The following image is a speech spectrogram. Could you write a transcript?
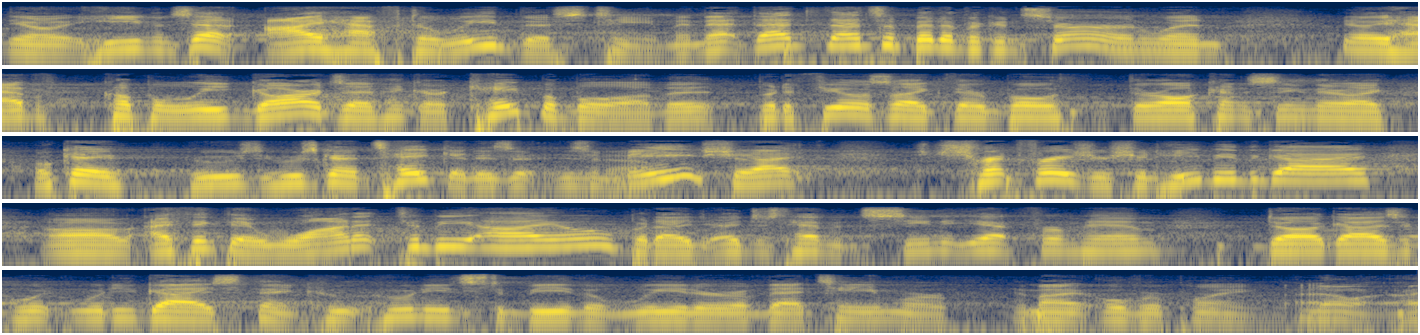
you know he even said, "I have to lead this team," and that, that that's a bit of a concern when you know you have a couple lead guards I think are capable of it, but it feels like they're both they're all kind of sitting there like, "Okay, who's who's going to take it? Is it is it me? Should I? Trent Frazier should he be the guy?" Um, I think they want it to be Ayo, but I, I just haven't seen it yet from him. Doug Isaac, what, what do you guys think? Who who needs to be the leader of that team, or am I overplaying that? No, I,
